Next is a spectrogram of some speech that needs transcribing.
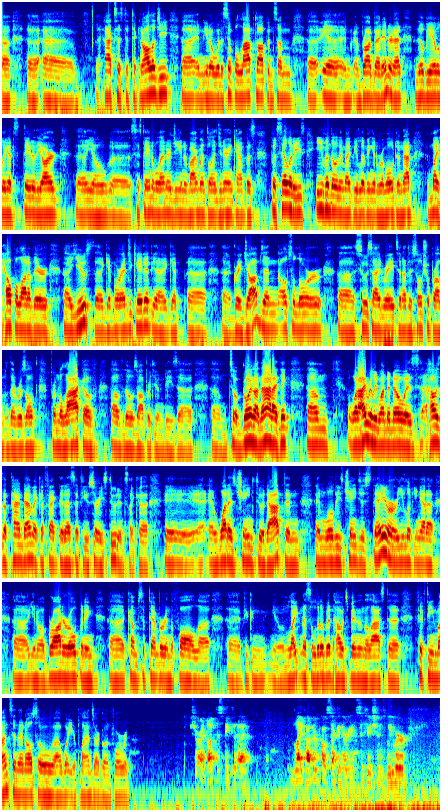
access to technology, uh, and you know, with a simple laptop and some uh, and, and, broadband internet, they'll be able to get state of the art uh, you know, uh, sustainable energy and environmental engineering campus facilities, even though they might be living in remote, and that might help a lot of their uh, youth uh, get more educated, uh, get uh, great jobs, and also lower suicide rates and other social problems that result from the lack of of those opportunities. Um, so going on that, I think. Um, what I really wanted to know is how has the pandemic affected SFU Surrey students, like, uh, eh, and what has changed to adapt, and and will these changes stay, or are you looking at a uh, you know a broader opening uh, come September in the fall? Uh, uh, if you can you know enlighten us a little bit on how it's been in the last uh, 15 months, and then also what your plans are going forward. Sure, I'd love to speak to that. Like other post-secondary institutions, we were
